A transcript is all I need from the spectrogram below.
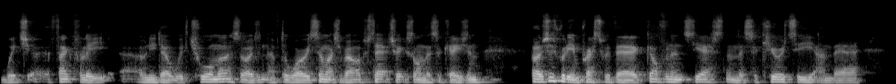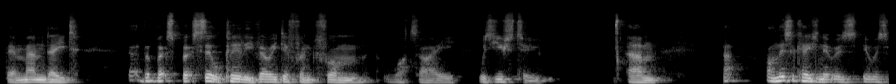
which uh, thankfully uh, only dealt with trauma, so I didn't have to worry so much about obstetrics on this occasion. But I was just really impressed with their governance, yes, and their security and their their mandate, uh, but but but still clearly very different from what I was used to. Um, on this occasion, it was it was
